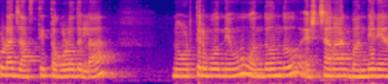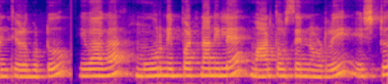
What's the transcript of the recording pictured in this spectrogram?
ಕೂಡ ಜಾಸ್ತಿ ತಗೊಳ್ಳೋದಿಲ್ಲ ನೋಡ್ತಿರ್ಬೋದು ನೀವು ಒಂದೊಂದು ಎಷ್ಟು ಚೆನ್ನಾಗಿ ಬಂದಿದೆ ಅಂತ ಹೇಳ್ಬಿಟ್ಟು. ಇವಾಗ ಮೂರು ನಿಪ್ಪಟ್ಟು ನಾನಿಲ್ಲೇ ಮಾಡಿ ತೋರ್ಸೇನು ನೋಡ್ರಿ, ಎಷ್ಟು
